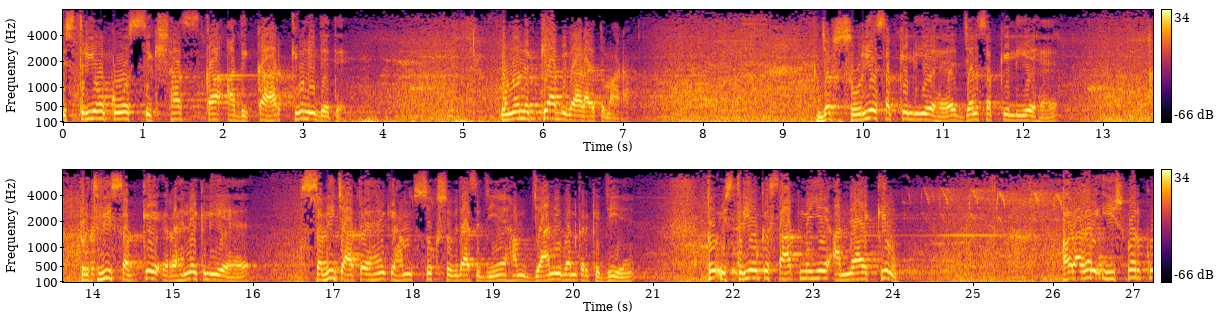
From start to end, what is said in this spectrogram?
स्त्रियों को शिक्षा का अधिकार क्यों नहीं देते? उन्होंने क्या बिगाड़ा है तुम्हारा? जब सूर्य सबके लिए है, जल सबके लिए है, पृथ्वी सबके रहने के लिए है, सभी चाहते हैं कि हम सुख सुविधा से जिए, हम जानी बन करके जिए तो स्त्रियों के साथ में ये अन्याय क्यों? और अगर ईश्वर को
